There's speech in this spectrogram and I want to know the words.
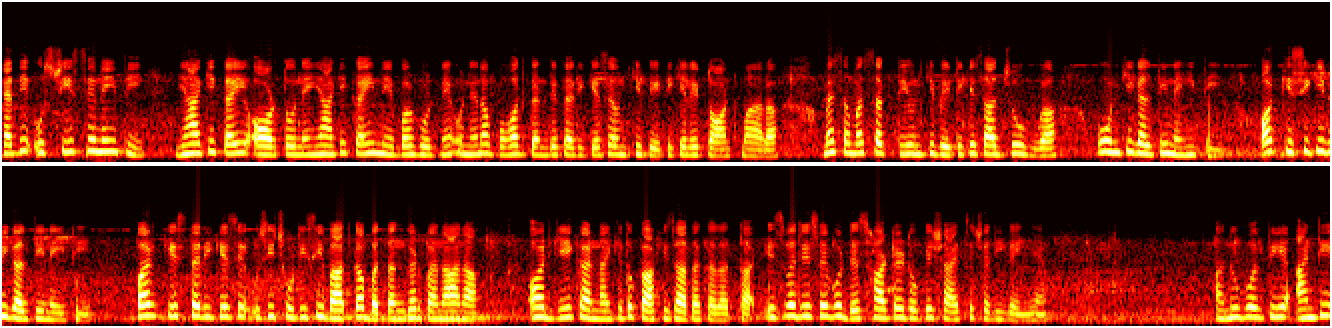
कहती उस चीज़ से नहीं थी। यहाँ की कई औरतों ने, यहाँ की कई नेबरहुड ने उन्हें ना बहुत गंदे तरीके से उनकी बेटी के लिए टॉन्ट मारा। मैं समझ सकती हूँ उनकी बेटी के साथ जो हुआ, वो उनकी गलती नहीं थी और किसी की भी गलती नहीं थी। पर किस तरीके से उसी छोटी सी बात का बतंगड़ बनाना और ये करना, ये तो काफ़ी ज़्यादा गलत था। इस वजह से वो डिसहार्टेड होके शायद से चली गई हैं। अनु बोलती है, आंटी,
